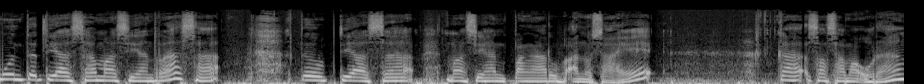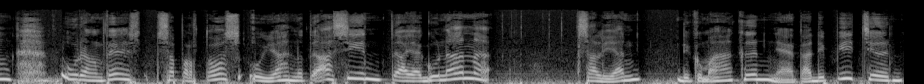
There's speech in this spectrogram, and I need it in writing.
munte tiasa masihan rasa te tiasa masihan pengaruh anu sae Ka sasama orang urang teh sepertos uyah nute asin aya gunana. Salian dikumahaken nyata dipicen.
